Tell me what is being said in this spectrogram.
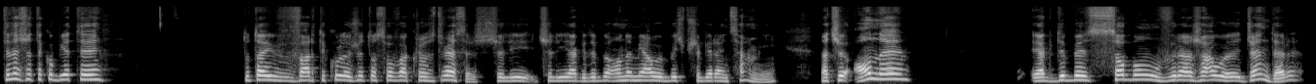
tyle że te kobiety tutaj w artykule użyto słowa crossdressers, czyli, czyli jak gdyby one miały być przebierańcami, znaczy one jak gdyby z sobą wyrażały gender,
